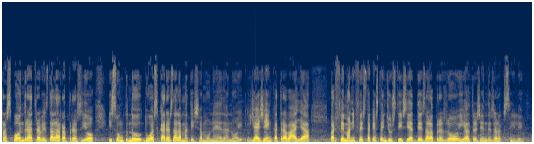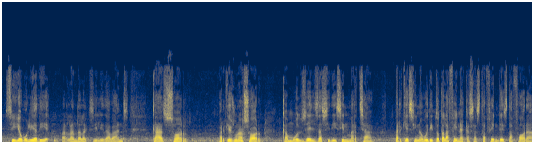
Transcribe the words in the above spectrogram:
respondre a través de la repressió. I són dues cares de la mateixa moneda. No? Hi ha gent que treballa per fer manifesta aquesta injustícia des de la presó i altra gent des de l'exili. Sí, jo volia dir, parlant de l'exili d'abans, que sort, perquè és una sort, que molts d'ells decidissin marxar, perquè si no, vull dir, tota la feina que s'està fent des de fora,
